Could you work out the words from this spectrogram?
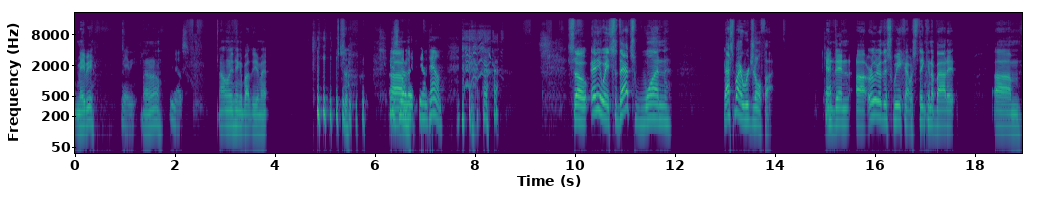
maybe. Maybe I don't know. who knows? I don't know anything about the event. So, You just know um, that it's downtown. so anyway, so that's one that's my original thought. Okay. And then uh, earlier this week, I was thinking about it. Um,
